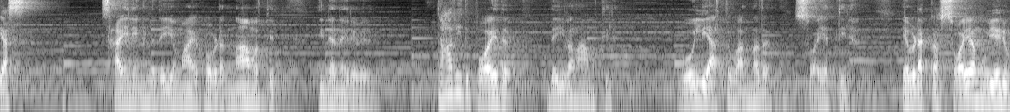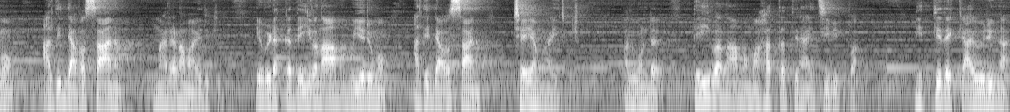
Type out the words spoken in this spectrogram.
യസ് സൈന്യങ്ങളുടെ ദൈവമായ ഹോവിടെ നാമത്തിൽ നിന്റെ നേരെ വരും. ദാവിദ് പോയത് ദൈവനാമത്തിൽ. ഗോലിയാത്ത് വന്നത് സ്വയത്തിലാണ്. എവിടൊക്കെ സ്വയം ഉയരുമോ അതിന്റെ അവസാനം മരണമായിരിക്കും. എവിടൊക്കെ ദൈവനാമം ഉയരുമോ അതിന്റെ അവസാനം ജയമായിരിക്കും. അതുകൊണ്ട് ദൈവനാമ മഹത്വത്തിനായി ജീവിപ്പാൻ നിത്യതയ്ക്കായി ഒരുങ്ങാൻ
